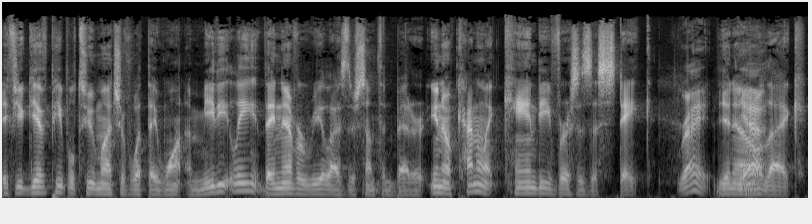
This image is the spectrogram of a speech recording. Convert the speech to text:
if you give people too much of what they want immediately, they never realize there's something better. You know, kind of like candy versus a steak. Right. You know, Yeah. like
